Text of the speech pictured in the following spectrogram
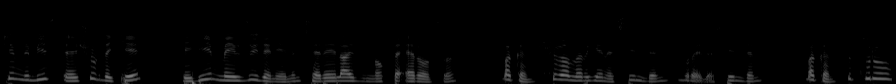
Şimdi biz e, şuradaki dediğim mevzuyu deneyelim. Serializer.errors'u. Bakın şuraları gene sildim. Burayı da sildim. Bakın şu true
